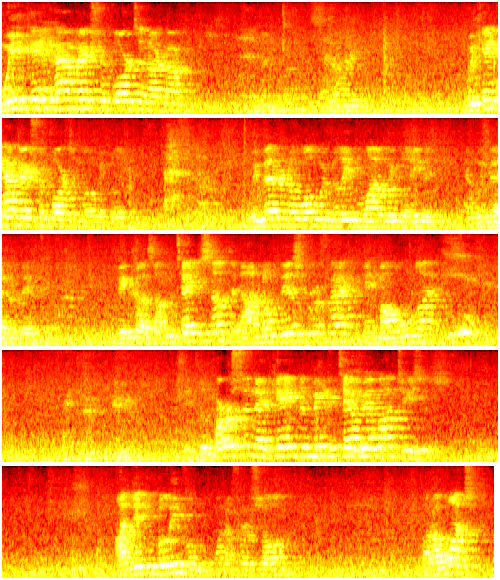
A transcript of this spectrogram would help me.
We can't have extra parts in our doctrine. We can't have extra parts in what we believe. We better know what we believe and why we believe it, and we better live it. Because I'm going to tell you something, I know this for a fact in my own life. The person that came to me to tell me about Jesus, I didn't believe them when I first saw them, but I watched them.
